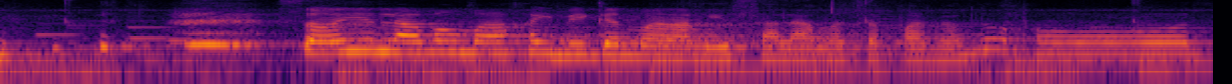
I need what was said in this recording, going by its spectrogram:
so, yun lamang mga kaibigan. Maraming salamat sa panonood.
